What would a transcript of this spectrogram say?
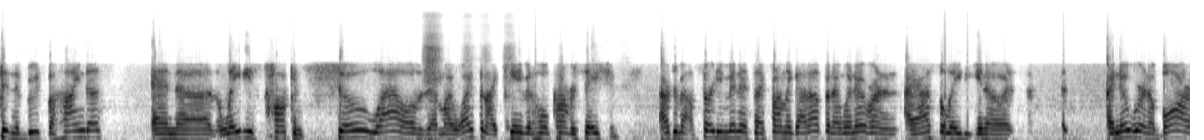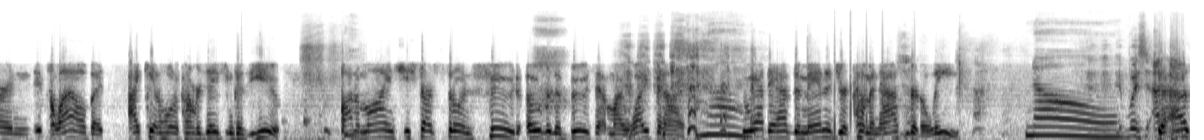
sit in the booth behind us, and uh, the lady's talking so loud that my wife and I can't even hold conversation. After about 30 minutes, I finally got up and I went over and I asked the lady, you know, I know we're in a bar and it's loud, but I can't hold a conversation because of you. Bottom line, she starts throwing food over the booth at my wife and I. No. We had to have the manager come and ask her to leave. No. It was Yeah, as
